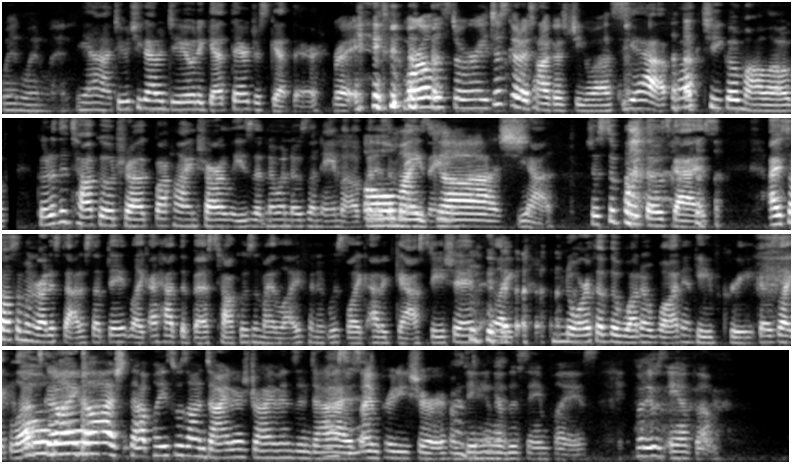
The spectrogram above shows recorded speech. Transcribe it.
Win, win, win. yeah, do what you gotta do to get there, just get there. Right. Moral of the story: Just go to Tacos Chiwas. Yeah, fuck Chico Malo. Go to the taco truck behind Charlie's that no one knows the name of. But Oh my gosh. Yeah. Just support those guys. I saw someone write a status update like I had the best tacos in my life, and it was like at a gas station, like north of the 101 in Cave Creek. I was like, let's oh go. Oh my gosh, that place was on Diners, Drive-ins, and Dives. I'm pretty sure if I'm God thinking of the same place, but it was Anthem.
